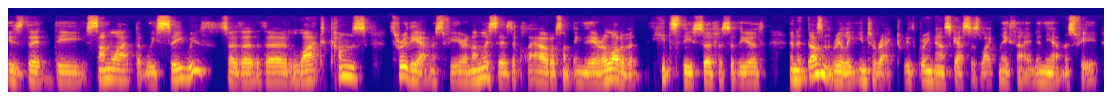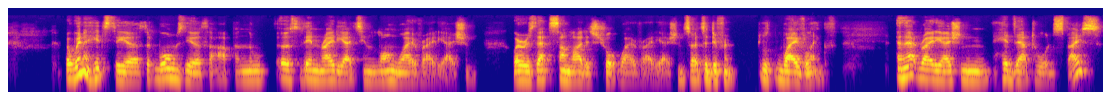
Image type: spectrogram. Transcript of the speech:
is that the sunlight that we see with, so the, the light comes through the atmosphere, and unless there's a cloud or something there, a lot of it hits the surface of the earth and it doesn't really interact with greenhouse gases like methane in the atmosphere. But when it hits the earth, it warms the earth up, and the earth then radiates in long wave radiation, whereas that sunlight is short wave radiation. So it's a different wavelength. And that radiation heads out towards space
